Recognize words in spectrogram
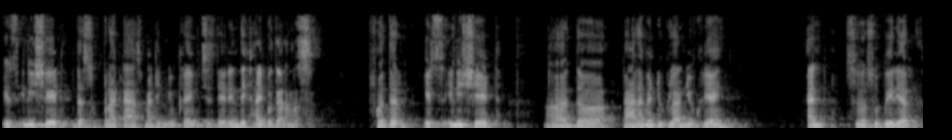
is initiate the suprachiasmatic nuclei which is there in the hypothalamus. Further, it's initiate uh, the paraventricular nuclei and superior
